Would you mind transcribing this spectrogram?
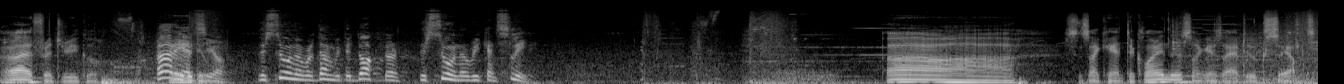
Alright, Federico. Hurry, What are we doing? Ezio. The sooner we're done with the doctor, the sooner we can sleep. Ah, since I can't decline this, I guess I have to accept.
